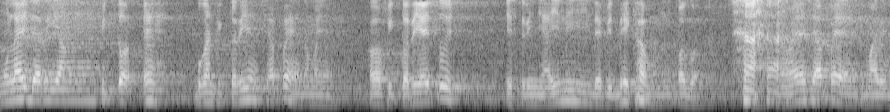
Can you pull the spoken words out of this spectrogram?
mulai dari yang Victor eh bukan Victoria siapa ya namanya kalau Victoria itu istrinya ini David Beckham lupa gue namanya siapa ya yang kemarin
